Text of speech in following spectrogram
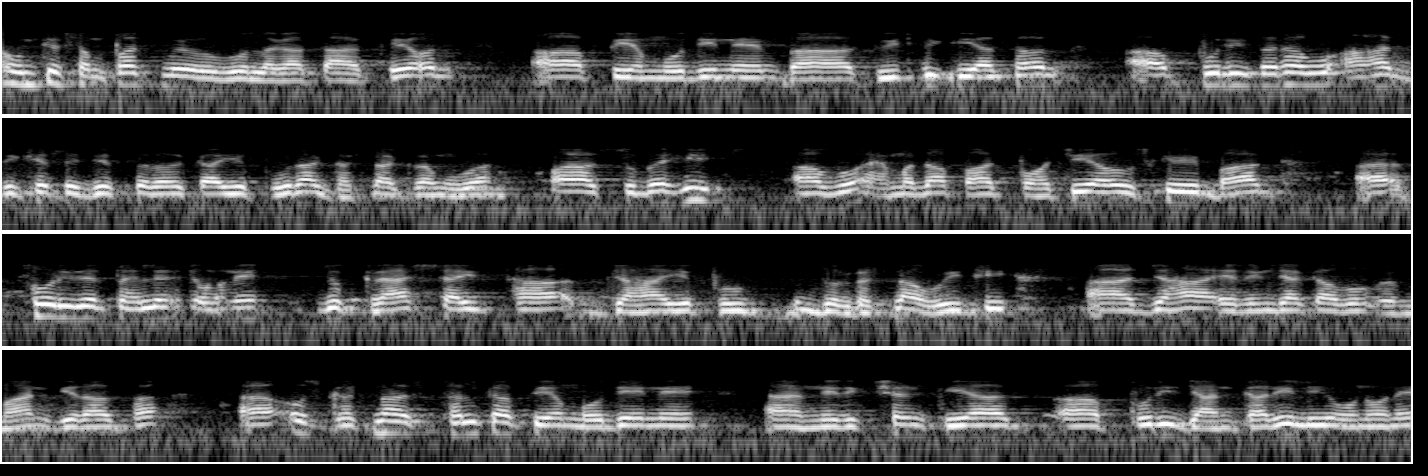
उनके संपर्क में वो लगातार थे और पीएम मोदी ने ट्वीट भी किया था और पूरी तरह वो आहत दिखे थे जिस तरह का ये पूरा घटनाक्रम हुआ। और आज सुबह ही वो अहमदाबाद पहुँचे और उसके बाद थोड़ी देर पहले उन्होंने जो क्रैश साइट था जहाँ ये दुर्घटना हुई थी जहाँ एयर इंडिया का वो विमान गिरा था उस घटना स्थल का पीएम मोदी ने निरीक्षण किया पूरी जानकारी ली उन्होंने।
